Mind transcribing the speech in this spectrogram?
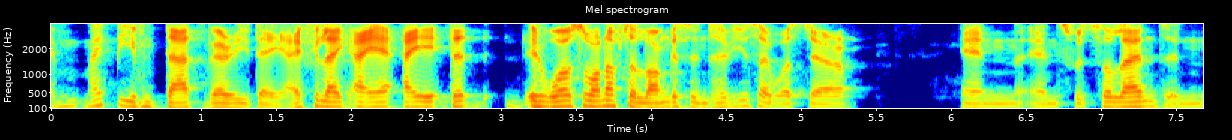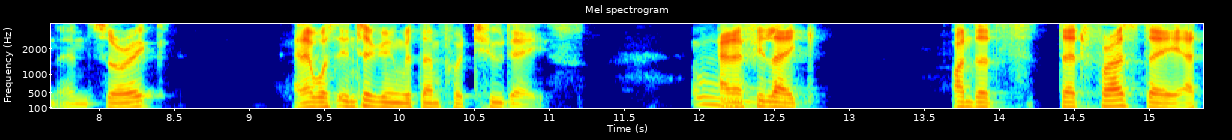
it might be even that very day. I feel like i i did it was one of the longest interviews i was there in in switzerland in in zurich and i was interviewing with them for two days. Ooh. and i feel like on that that first day at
